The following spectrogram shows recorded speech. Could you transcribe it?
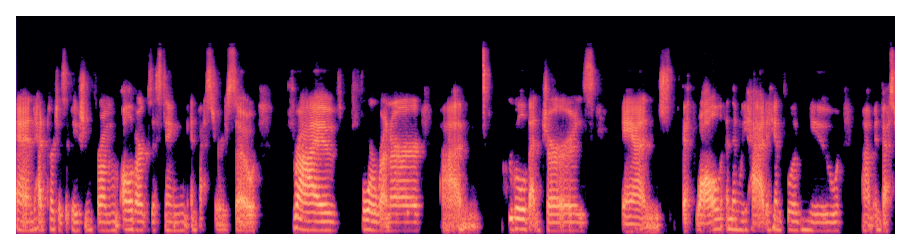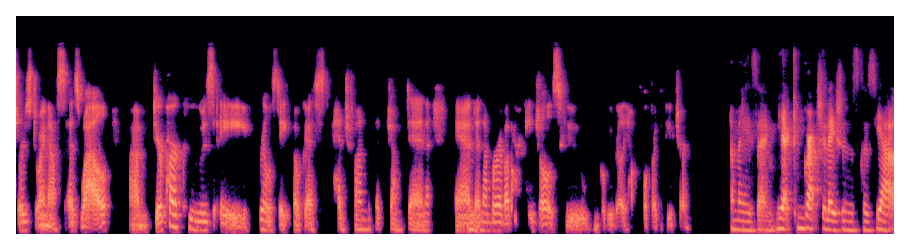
and had participation from all of our existing investors. So Thrive, Forerunner, um, Google Ventures, and Fifth Wall. And then we had a handful of new um, investors join us as well um, Deer Park, who is a real estate focused hedge fund that jumped in, and mm. a number of other angels who will be really helpful for the future. Amazing. Yeah, congratulations, because yeah,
